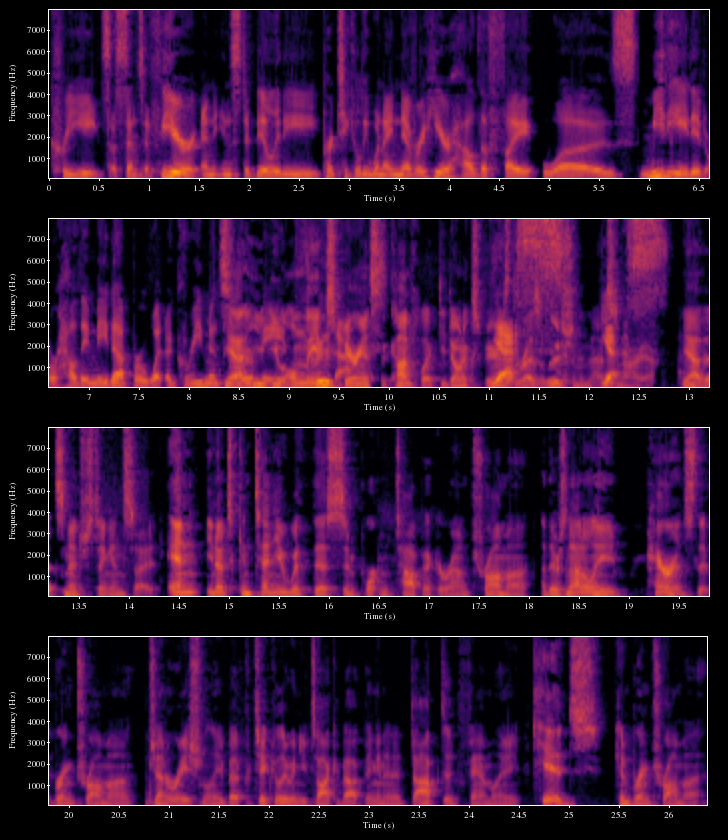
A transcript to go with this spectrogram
creates a sense of fear and instability, particularly when I never hear how the fight was mediated or how they made up or what agreements yeah, were you, made. You only experience that. the conflict, you don't experience yes. the resolution in that yes. scenario. Yeah, that's an interesting insight. And, you know, to continue with this important topic around trauma, there's not only parents that bring trauma generationally, but particularly when you talk about being in an adopted family, kids can bring trauma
